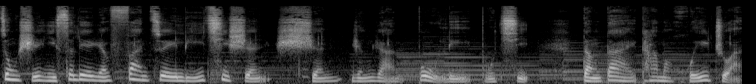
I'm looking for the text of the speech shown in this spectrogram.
纵使以色列人犯罪离弃神，神仍然不离不弃，等待他们回转，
